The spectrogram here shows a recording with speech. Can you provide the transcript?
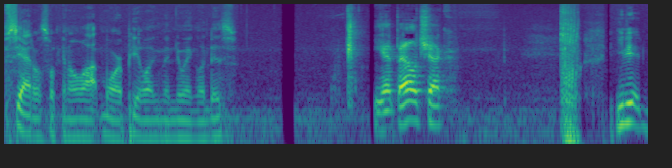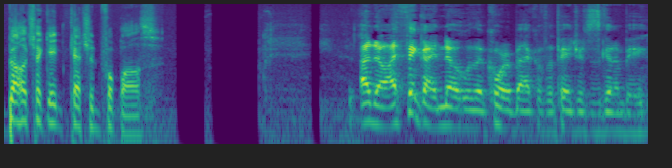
Seattle's looking a lot more appealing than New England is. You got Belichick. You need Belichick ain't catching footballs. I know. I think I know who the quarterback of the Patriots is going to be.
